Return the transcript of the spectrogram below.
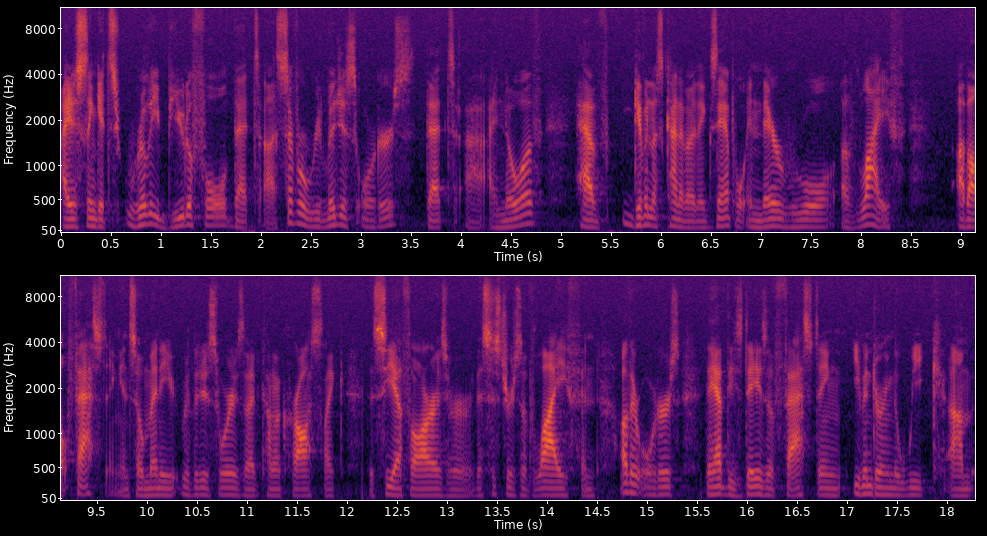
I just think it's really beautiful that uh, several religious orders that uh, I know of have given us kind of an example in their rule of life about fasting. And so many religious orders that I've come across, like the CFRs or the Sisters of Life and other orders, they have these days of fasting even during the week, um,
